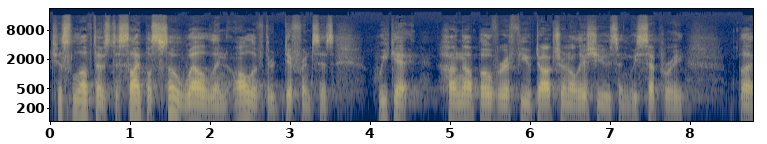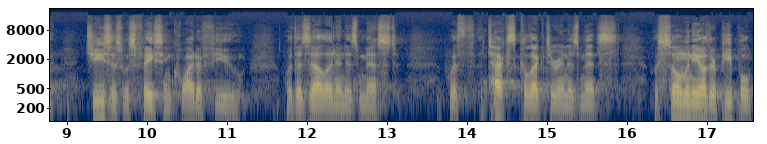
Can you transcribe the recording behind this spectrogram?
just loved those disciples so well in all of their differences. We get hung up over a few doctrinal issues and we separate. But Jesus was facing quite a few with a zealot in his midst, with a tax collector in his midst, with so many other people,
